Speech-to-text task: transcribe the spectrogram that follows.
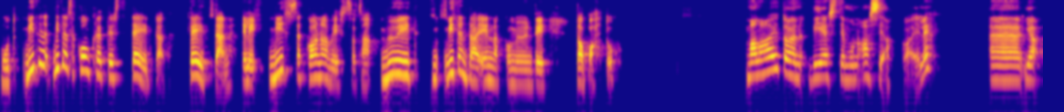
Mutta miten, miten sä konkreettisesti teit tätä? Teit tämän? Eli missä kanavissa sä myit, miten tämä ennakkomyynti tapahtui? Mä laitoin viestiä mun asiakkaille, ja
